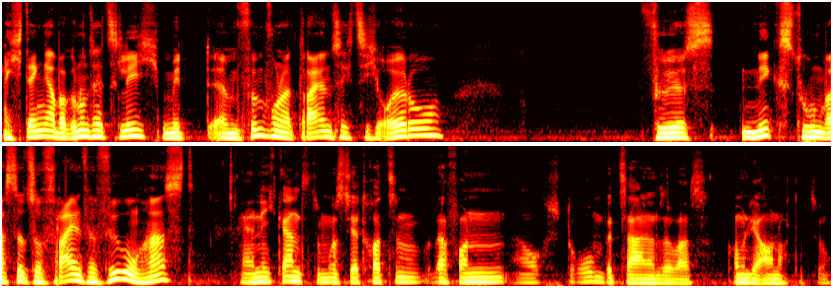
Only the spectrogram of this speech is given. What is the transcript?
ich denke aber grundsätzlich mit ähm, 563 Euro fürs Nix-Tun, was du zur freien Verfügung hast, ja, nicht ganz. Du musst ja trotzdem davon auch Strom bezahlen und sowas. Kommt ja auch noch dazu.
